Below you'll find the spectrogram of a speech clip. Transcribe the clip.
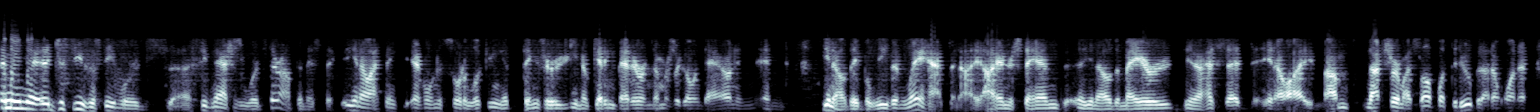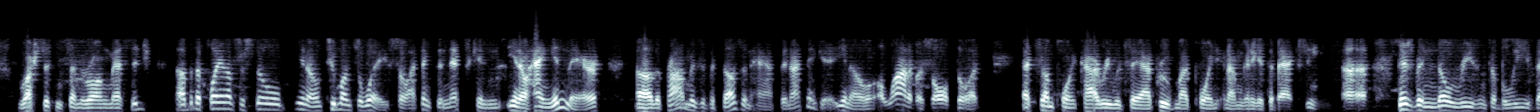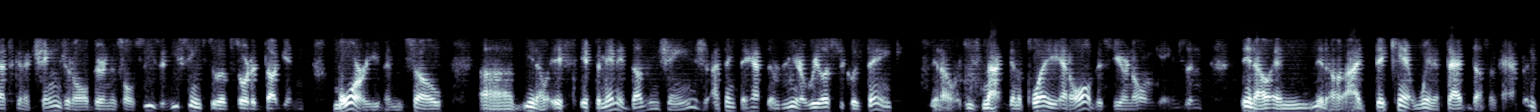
I mean, uh, just using Steve words, uh, Steve Nash's words, they're optimistic. You know, I think everyone is sort of looking at things are, you know, getting better and numbers are going down, and and you know they believe it may happen. I, I understand. uh, You know, the mayor, you know, has said, you know, I I'm not sure myself what to do, but I don't want to rush this and send the wrong message. Uh, but the playoffs are still, you know, two months away, so I think the Nets can, you know, hang in there. Uh, the problem is if it doesn't happen, I think you know a lot of us all thought at some point Kyrie would say, "I proved my point, and I'm going to get the vaccine." Uh, there's been no reason to believe that's going to change at all during this whole season. He seems to have sort of dug in more, even. So, uh, you know, if if the mandate doesn't change, I think they have to, you know, realistically think, you know, he's not going to play at all this year in home games, and you know, and you know, I they can't win if that doesn't happen.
